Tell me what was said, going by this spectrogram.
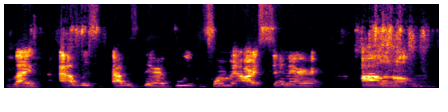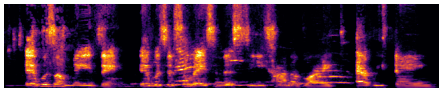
Like I was I was there at Bowie Performing Arts Center. Um it was amazing. It was just amazing to see kind of like everything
